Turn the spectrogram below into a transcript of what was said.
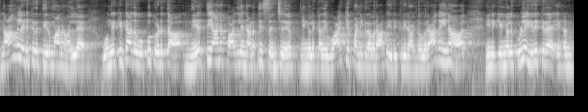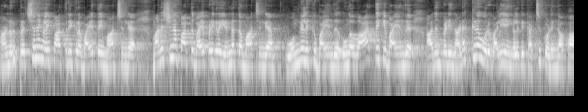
நாங்கள் எடுக்கிற தீர்மானம் அல்ல. உங்ககிட்ட அதை ஒப்பு கொடுத்தா நேர்த்தியான பாதையில நடத்தி சென்று எங்களுக்கு அதை வாய்க்க பண்ணிக்கிறவராக இருக்கிறீர் ஆண்டவராகையினால் இன்னைக்கு எங்களுக்குள்ள இருக்கிற எங்கள் ஆண்டோர் பிரச்சனைகளை பார்த்திருக்கிற பயத்தை மாற்றுங்க. மனுஷனை பார்த்து பயப்படுகிற எண்ணத்தை மாற்றுங்க. உங்களுக்கு பயந்து உங்க வார்த்தைக்கு பயந்து அதன்படி நடக்கிற ஒரு வழியை எங்களுக்கு கற்றுக் கொடுங்கப்பா.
